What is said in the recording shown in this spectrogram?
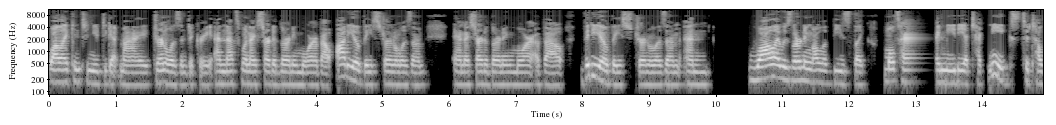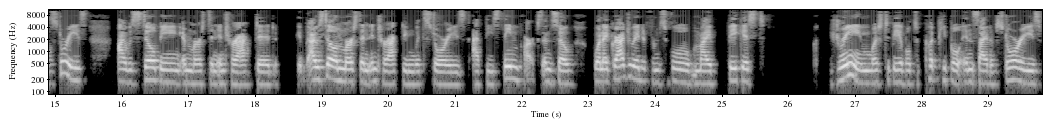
while I continued to get my journalism degree. And that's when I started learning more about audio based journalism and I started learning more about video based journalism and while I was learning all of these like multimedia techniques to tell stories, I was still being immersed and interacted. I was still immersed in interacting with stories at these theme parks. And so when I graduated from school, my biggest dream was to be able to put people inside of stories,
